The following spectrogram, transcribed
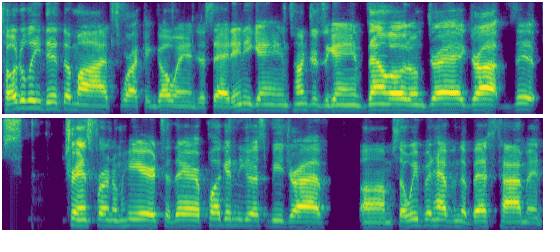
Totally did the mods where I can go in, just add any games, hundreds of games, download them, drag, drop, zips, transferring them here to there, plug in the USB drive. Um, so we've been having the best time and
